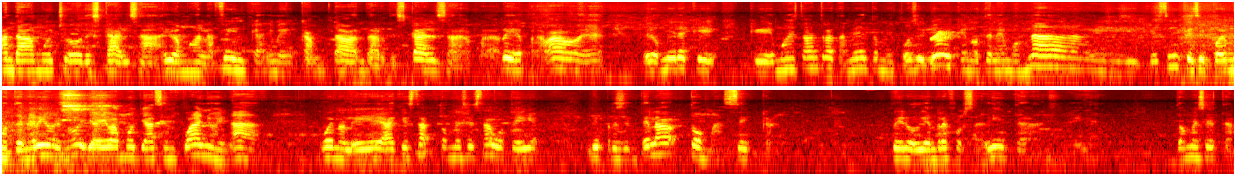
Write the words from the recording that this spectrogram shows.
andaba mucho descalza, íbamos a la finca y me encantaba andar descalza, para arriba, para abajo, eh, pero mire que, que hemos estado en tratamiento, mi esposo y yo, y que no tenemos nada, y que sí, que sí podemos tener hijos, ¿no? Ya llevamos ya cinco años y nada. Bueno, le dije, aquí está, tómese esta botella. Le presenté la toma seca, pero bien reforzadita. Tómese esta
